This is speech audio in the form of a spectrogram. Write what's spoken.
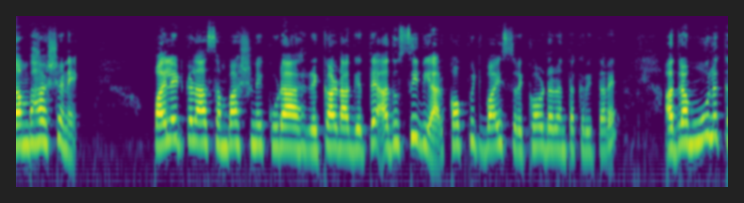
ಸಂಭಾಷಣೆ. ಪೈಲಟ್ಗಳ ಸಂಭಾಷಣೆ ಕೂಡ ರೆಕಾರ್ಡ್ ಆಗುತ್ತೆ. ಅದು C V R cockpit voice recorder ಅಂತ ಕರೀತಾರೆ. ಅದರ ಮೂಲಕ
